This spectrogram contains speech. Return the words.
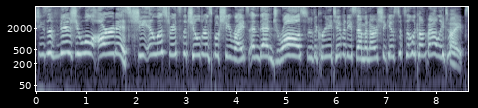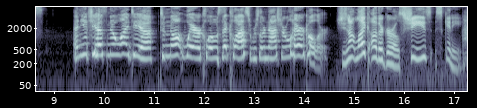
She's a visual artist. She illustrates the children's books she writes and then draws through the creativity seminars she gives to Silicon Valley types. And yet she has no idea to not wear clothes that clash with her natural hair color. She's not like other girls. She's skinny.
